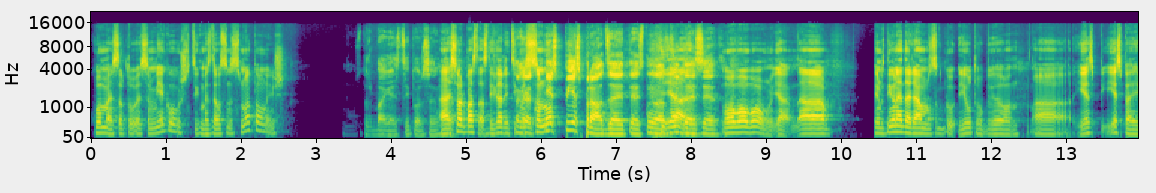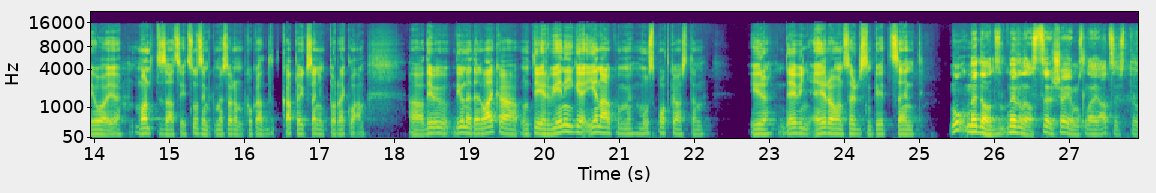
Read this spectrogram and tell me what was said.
ko mēs ar to esam ieguvuši? Cik mēs daudz esam nopelnījuši? Tur baigais cipars. Ā, Es varu pastāstīt arī, cik esam no... pies, piesprādzēties, nu, dzirdēsiet. Wow, wow, wow, jā. Uh, pirms divām nedēļām mums YouTube uh, iesp iespējoja monetizāciju. Tas nozīmē, ka mēs varam kaut kādu kapeiku saņemt par reklāmu. Uh, divu, divu nedēļu laikā, un tie ir vienīgie ienākumi mūsu podkāstam, ir 9,65 eiro. Nu, nedaudz neliels ceļš ejams, lai atsistu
